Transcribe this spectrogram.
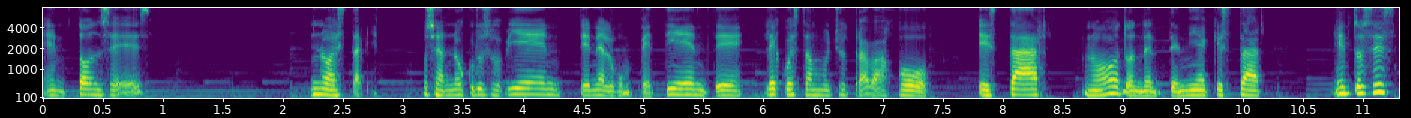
entonces no está bien. O sea, no cruzó bien, tiene algún pendiente, le cuesta mucho trabajo estar, ¿no? Donde tenía que estar. Entonces,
